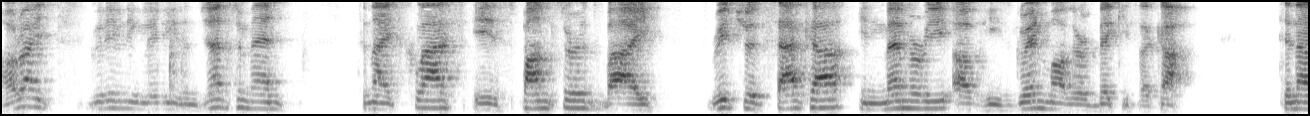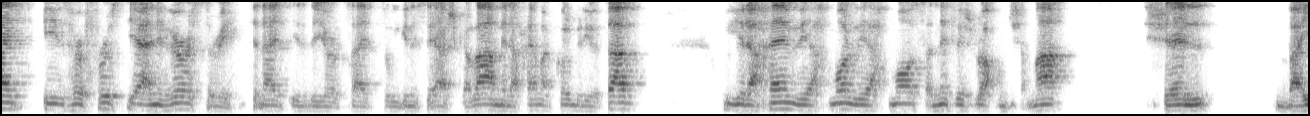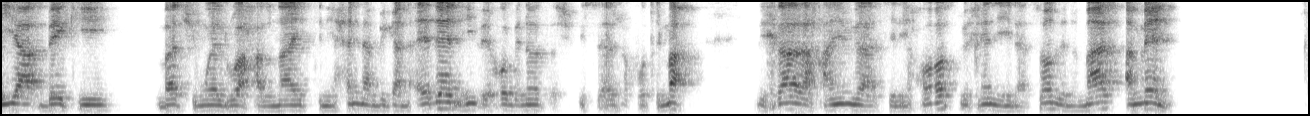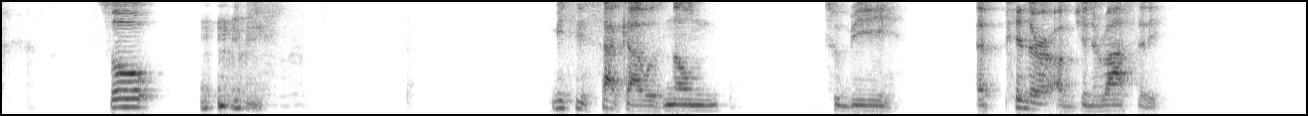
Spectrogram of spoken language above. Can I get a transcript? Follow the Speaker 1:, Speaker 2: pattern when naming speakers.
Speaker 1: All right. Good evening, ladies and gentlemen. Tonight's class is sponsored by Richard Saka in memory of his grandmother, Becky Saka. Tonight is her first year anniversary. Tonight is the Yortzeit. So we're going to say Ashkava, Merachem, Akol B'riotav, וירחם ויחמול ויחמוס על נפש רוח ונשמה של באיה בקי בת שמואל רוח אדוני תניחנה בגן עדן, היא וכל בנות ישראל שוכבות עמה. בכלל על החיים והסליחות, וכן יהי רצון ונאמר אמן. So, Mrs. Saka was known to be a pillar of generosity.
